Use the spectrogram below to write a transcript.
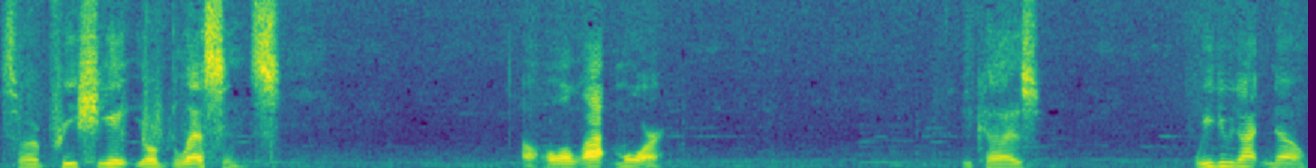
So appreciate your blessings a whole lot more because we do not know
